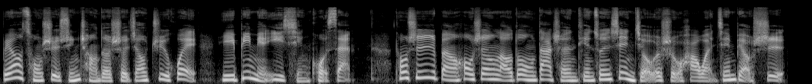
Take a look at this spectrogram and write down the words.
不要从事寻常的社交聚会，以避免疫情扩散。同时，日本厚生劳动大臣田村宪久二十五号晚间表示。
